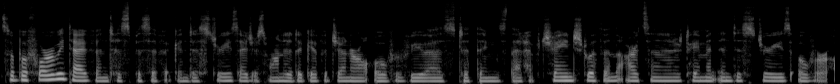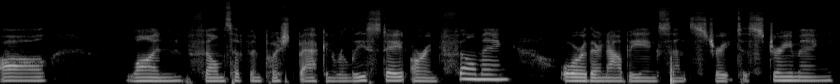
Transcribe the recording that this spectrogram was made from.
So, before we dive into specific industries, I just wanted to give a general overview as to things that have changed within the arts and entertainment industries overall. One, films have been pushed back in release date or in filming, or they're now being sent straight to streaming.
